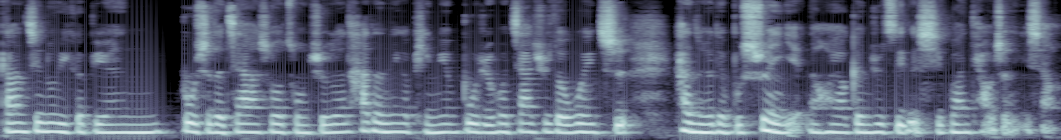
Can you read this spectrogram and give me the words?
刚进入一个别人布置的家的时候，总觉得他的那个平面布局或家具的位置看着有点不顺眼，然后要根据自己的习惯调整一下。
